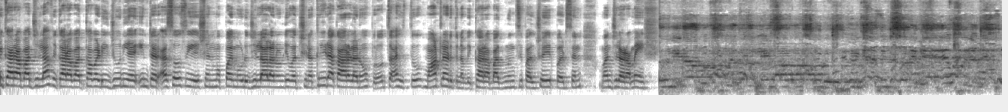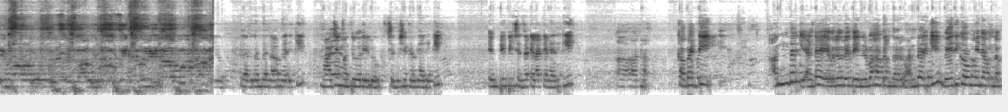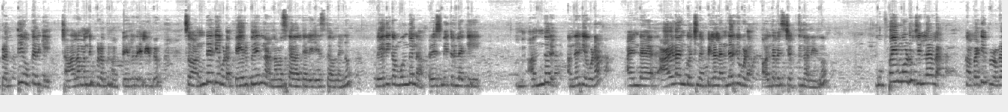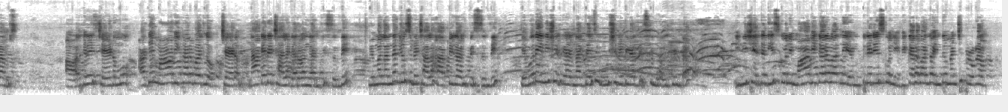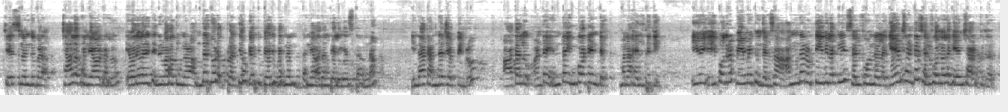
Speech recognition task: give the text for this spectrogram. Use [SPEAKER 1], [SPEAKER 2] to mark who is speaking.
[SPEAKER 1] వికారాబాద్ జిల్లా Vikarabad kabaddi junior inter association ముప్పై మూడు జిల్లాల నుండి వచ్చిన క్రీడాకారులను ప్రోత్సహిస్తూ మాట్లాడుతున్న వికారాబాద్ మున్సిపల్ చైర్పర్సన్ మంజుల రమేష్.
[SPEAKER 2] రఘునందన్ రావు గారికి మాజీ మంత్రివర్యులు చంద్రశేఖర్ గారికి ఎంపీపీ చంద్రకళాక గారికి కబడ్డీ అందరికీ అంటే ఎవరెవరైతే నిర్వాహకులు ఉన్నారో అందరికీ వేదిక మీద ఉన్న ప్రతి ఒక్కరికి చాలా మంది కూడా నాకు పేర్లు తెలియదు సో అందరికీ కూడా పేరు పేరు నా నమస్కారాలు తెలియజేస్తా ఉన్నాను. వేదిక ముందున్న ప్రెస్ మిత్రులకి అందరు అందరికీ కూడా అండ్ ఆడడానికి వచ్చిన పిల్లలందరికీ కూడా ఆల్ ద బెస్ట్ చెప్తున్నా నేను. ముప్పై మూడు జిల్లాల కబడ్డీ ప్రోగ్రామ్స్ ఆర్గనైజ్ చేయడము. అది మా వికారాబాద్లో చేయడం. నాకైతే చాలా గర్వంగా అనిపిస్తుంది. మిమ్మల్ని అందరు చూస్తుంటే చాలా హ్యాపీగా అనిపిస్తుంది. ఎవరు ఇనిషియేట్ గారు నాకు తెలిసి ఊషిరెడ్డి గారు తీసుకుందాం అనుకుంటా. ఇనిషియేట్గా తీసుకొని మా వికారాబాద్ని ఎంపిక తీసుకొని వికారాబాద్లో ఇంత మంచి ప్రోగ్రామ్ చేసినందుకు కూడా చాలా ధన్యవాదాలు. ఎవరెవరైతే నిర్వాహకులు ఉన్నారో అందరు కూడా ప్రతి ఒక్కరికి పేరు పేరు ధన్యవాదాలు తెలియజేస్తా ఉన్నా. ఇందాక అందరు చెప్పిండ్రు ఆటలు అంటే ఎంత ఇంపార్టెంట్ మన హెల్త్కి ఈ ఈ పొద్దున ఉంది తెలుసా? అందరూ టీవీలకి సెల్ ఫోన్లలో గేమ్స్ అంటే సెల్ ఫోన్లలో గేమ్స్ ఆడుతున్నారు.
